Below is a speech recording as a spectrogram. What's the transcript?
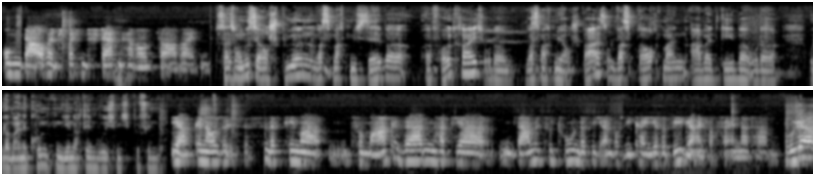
um da auch entsprechende Stärken herauszuarbeiten. Das heißt, man muss ja auch spüren, was macht mich selber erfolgreich oder was macht mir auch Spaß und was braucht mein Arbeitgeber oder, oder meine Kunden, je nachdem, wo ich mich befinde. Ja, genau so ist es. Das Thema zur Marke werden hat ja damit zu tun, dass sich einfach die Karrierewege einfach verändert haben. Früher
